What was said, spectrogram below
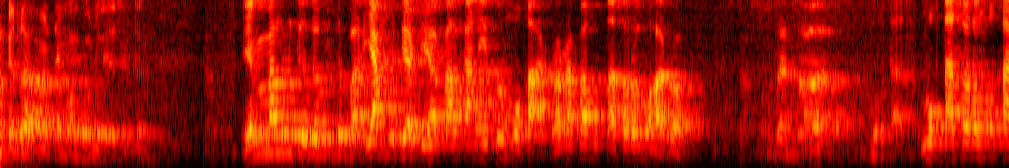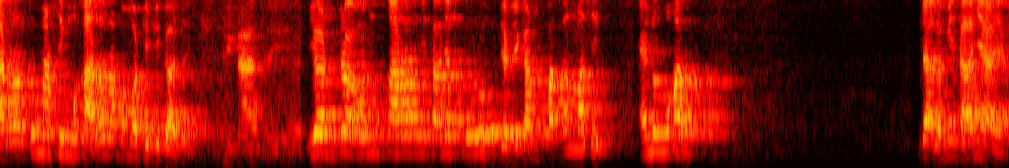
Partai mengkono ya sudah. Ya memang rujuk domir coba, yang mudah dihafalkan itu muharrar apa muhtasar muharrar? Muhtasar. Muhtasar. Muhtasar muharrar itu masih muharrar apa modifikasi? Modifikasi. Ya ndak, muharrar misalnya 10 dijadikan 4 kan masih endul muharrar. Ndak, misalnya ya,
